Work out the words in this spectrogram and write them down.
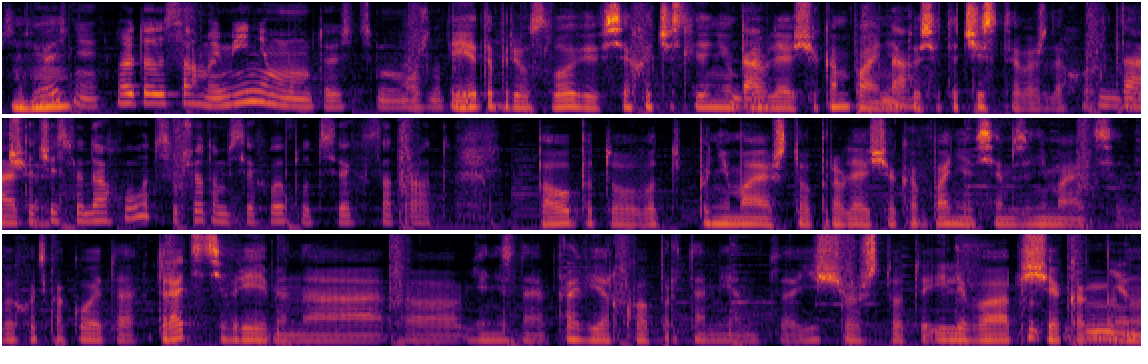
серьезнее. Угу. Но это самый минимум, то есть можно... И это при условии всех отчислений да. управляющей компании, да. то есть это чистый ваш доход Да, получается. это чистый доход с учетом всех выплат, всех затрат. По опыту, вот понимая, что управляющая компания всем занимается, вы хоть какое-то тратите время на, э, я не знаю, проверку апартамента, еще что-то, или вообще как бы ну,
